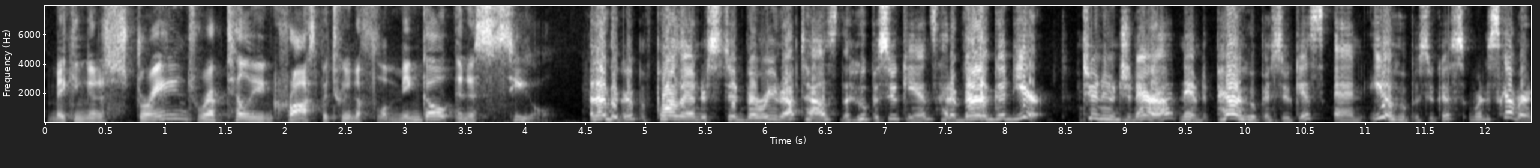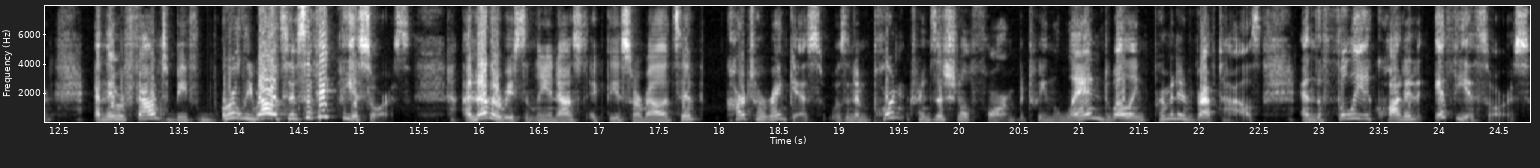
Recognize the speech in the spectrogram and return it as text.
making it a strange reptilian cross between a flamingo and a seal. Another group of poorly understood marine reptiles, the Hupehsuchians, had a very good year. Two new genera, named Parahupehsuchus and Eohupehsuchus, were discovered, and they were found to be early relatives of ichthyosaurs. Another recently announced ichthyosaur relative, Cartorhynchus, was an important transitional form between land-dwelling primitive reptiles and the fully aquatic ichthyosaurs.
